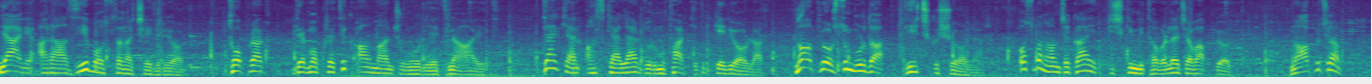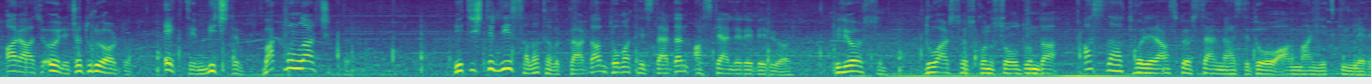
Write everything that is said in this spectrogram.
Yani araziyi bostana çeviriyor. Toprak Demokratik Alman Cumhuriyeti'ne ait. Derken askerler durumu fark edip geliyorlar. Ne yapıyorsun burada diye çıkışıyorlar. Osman amca gayet pişkin bir tavırla cevaplıyor. Ne yapacağım? Arazi öylece duruyordu. Ektim, biçtim. Bak bunlar çıktı. Yetiştirdiği salatalıklardan, domateslerden askerlere veriyor. Biliyorsun, duvar söz konusu olduğunda asla tolerans göstermezdi Doğu Alman yetkilileri.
